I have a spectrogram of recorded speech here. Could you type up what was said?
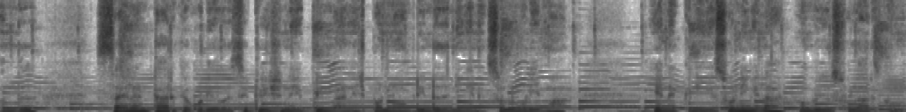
வந்து சைலண்ட்டாக இருக்கக்கூடிய ஒரு சுச்சுவேஷனை எப்படி மேனேஜ் பண்ணணும் அப்படின்றத நீங்கள் எனக்கு சொல்ல முடியுமா? எனக்கு நீங்கள் சொன்னீங்கன்னா ரொம்ப யூஸ்ஃபுல்லாக இருக்கும்.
